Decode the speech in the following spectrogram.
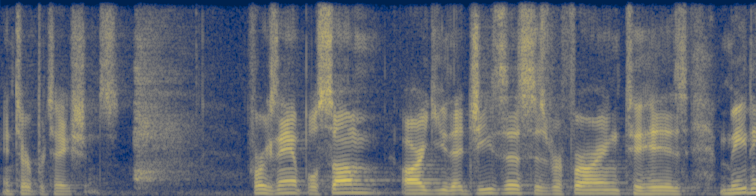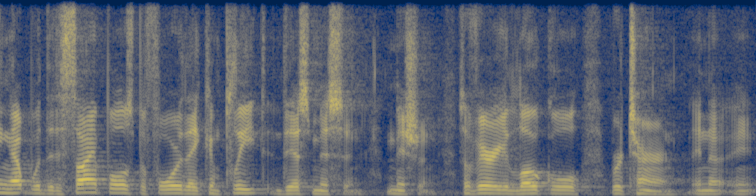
interpretations. For example, some argue that Jesus is referring to his meeting up with the disciples before they complete this mission. mission. So, very local return. In a, in,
